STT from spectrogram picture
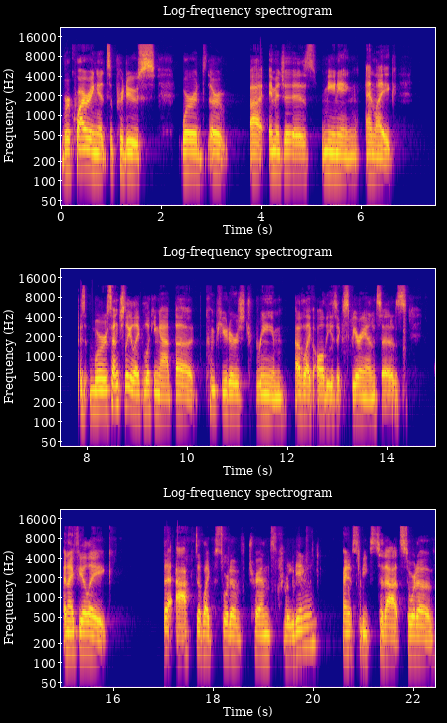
requiring it to produce words or uh, images, meaning, and like we're essentially like looking at the computer's dream of like all these experiences. And i feel like the act of like sort of translating kind of speaks to that sort of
